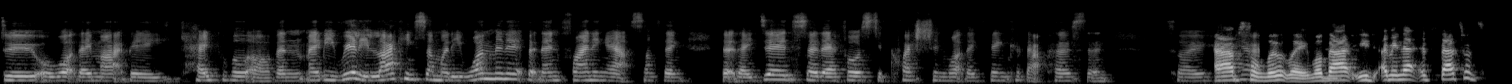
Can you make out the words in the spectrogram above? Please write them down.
do or what they might be capable of. And maybe really liking somebody one minute but then finding out something that they did. So they're forced to question what they think of that person. So absolutely. Yeah. well that you i mean that that's what's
